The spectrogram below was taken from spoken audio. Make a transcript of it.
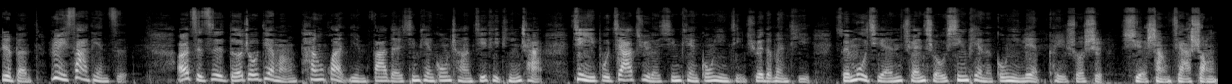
日本瑞萨电子。而此次德州电网瘫痪引发的芯片工厂集体停产，进一步加剧了芯片供应紧缺的问题。所以，目前全球芯片的供应链可以说是雪上加霜。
